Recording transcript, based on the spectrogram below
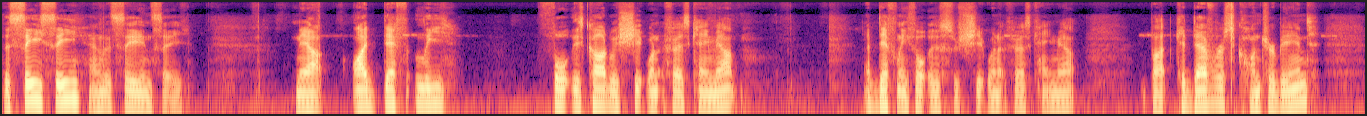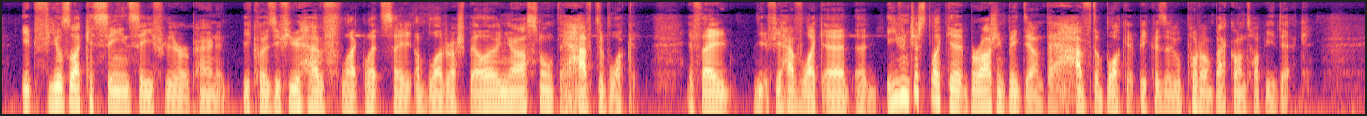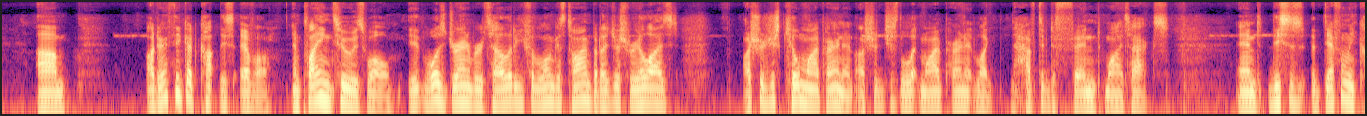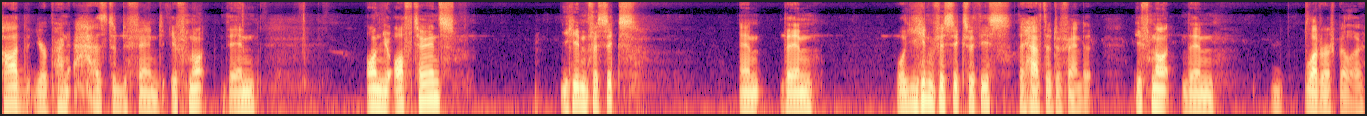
The CC and the CNC. Now, I definitely thought this card was shit when it first came out. I definitely thought this was shit when it first came out. But Cadaverous Contraband, it feels like a CNC for your opponent. Because if you have, like, let's say, a Blood Rush Bellow in your arsenal, they have to block it. If they if you have like a, a, even just like a barraging beatdown, they have to block it because it will put it back on top of your deck. Um, I don't think I'd cut this ever. And playing two as well. It was Drone Brutality for the longest time, but I just realized I should just kill my opponent. I should just let my opponent like have to defend my attacks. And this is a definitely a card that your opponent has to defend. If not, then on your off turns, you're hitting for six. And then, well, you're hitting for six with this, they have to defend it. If not, then Bloodrush Bellow,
